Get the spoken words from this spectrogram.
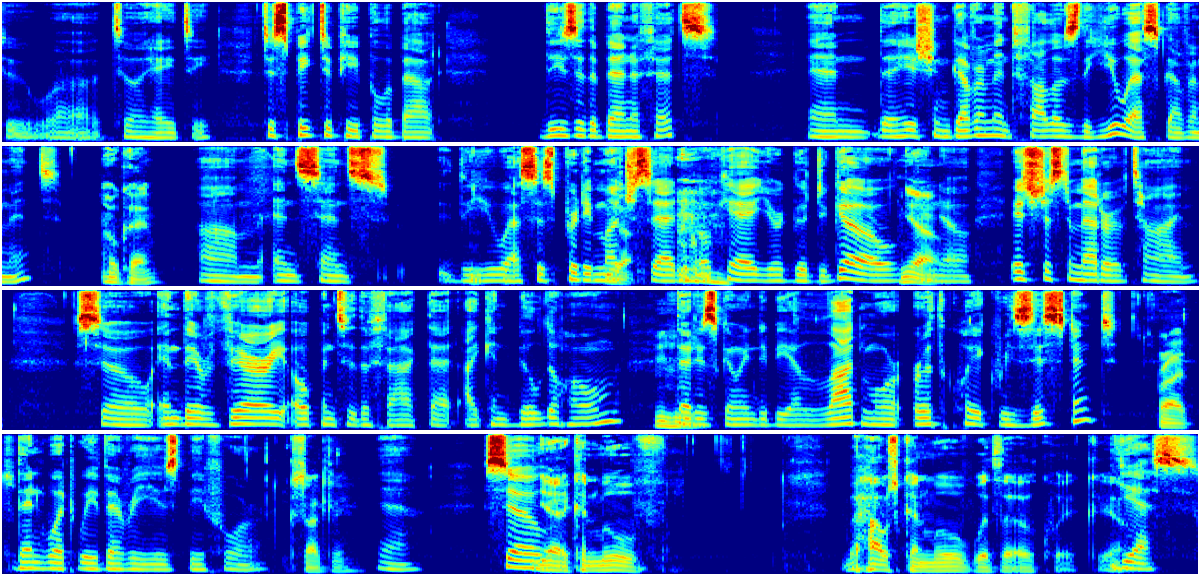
to uh, to Haiti to speak to people about these are the benefits, and the Haitian government follows the U.S. government, Okay. um, and since the U.S. has pretty much Yeah. said, "Okay, you're good to go," Yeah. you know, it's just a matter of time. So, and they're very open to the fact that I can build a home Mm-hmm. that is going to be a lot more earthquake resistant Right. than what we've ever used before. Exactly. Yeah. So, Yeah, it can move. The house can move with the earthquake. Yeah. yes,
